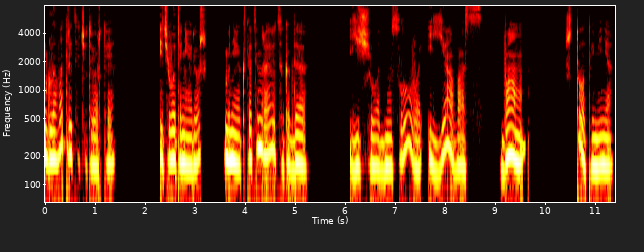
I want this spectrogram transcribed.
Глава 34. «И чего ты не орешь? Мне, кстати, нравится, когда...» «Еще одно слово, и я вас... вам...» «Что ты меня?»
